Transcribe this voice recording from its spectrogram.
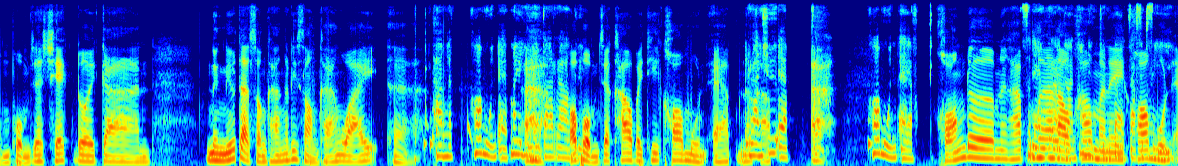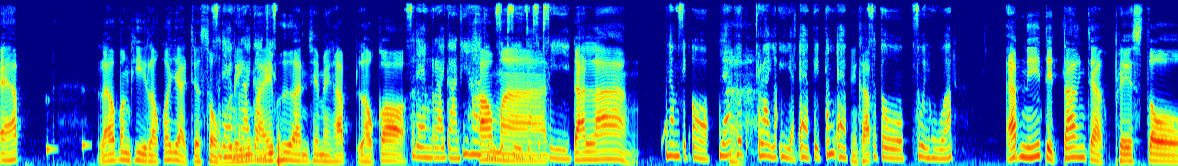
ม ผมจะเช็คโดยการหนึ่งนิ้วแตะสองครั้งครั้งที่สองครั้งไว้อ่าทางข้อมูลแอปไม่อยู่อะในตารางเพราะผมจะเข้าไปที่ข้อมูลแอปนะรายครับชื่อแอปอะข้อมูลแอปของเดิมนะครับแสดงเมื่อเรารายการที่เข้ามาใน1.8ข้อมูลแอป แล้วบางทีเราก็อยากจะส่งแสดงลิงก์รายไปการให้ที่เพื่อนใช่ไหมครับ เราก็แสดงรายการที่5เข้าถึงมา14จาก14ด้านล่าง นำสิบออก แล้วกดรายละเอียดแอปติดตั้งแอปนี่ครับสโตร์ส่วนหัว แอปนี้ติดตั้งจาก Play Store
